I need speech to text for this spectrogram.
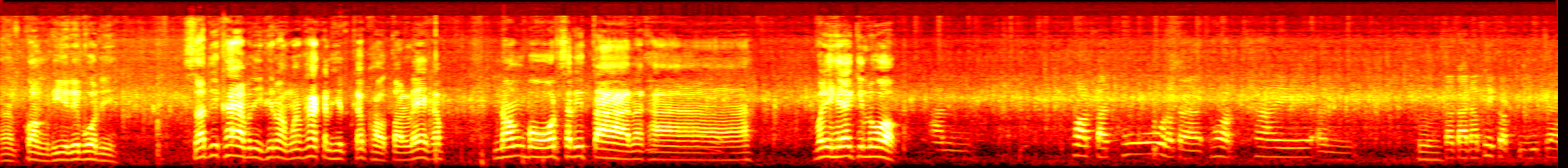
อ่ากล้องดีอยู่ในโบสถ์นี่สวัสดีค่ะวันนี้พี่น้องมาพากันเห็ดกับเขาวตอนแรกครับ น้องโบ๊ทสริตานะคะ วันนี้เห็ดอะไรกินลวก อันทอดปลาทูแล้วก็ทอดไข่อันอืมแล้วก็น้ำพริกกะปิจ้า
